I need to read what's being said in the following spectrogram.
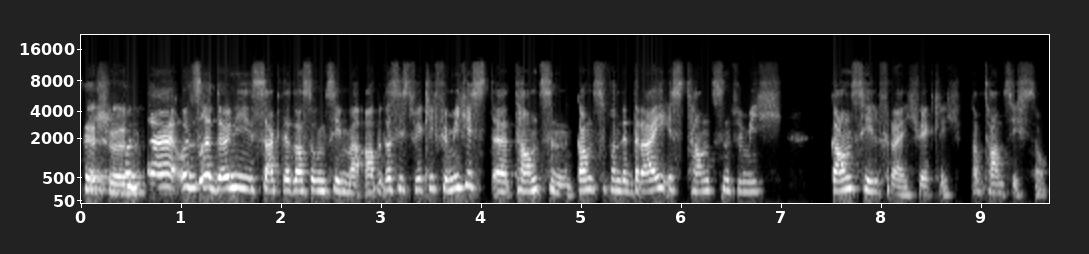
sehr schön. Und, äh, unsere Dönni sagt ja das uns immer, aber das ist wirklich, für mich ist äh, Tanzen, ganz von den drei ist Tanzen für mich ganz hilfreich, wirklich. Dann tanze ich so.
